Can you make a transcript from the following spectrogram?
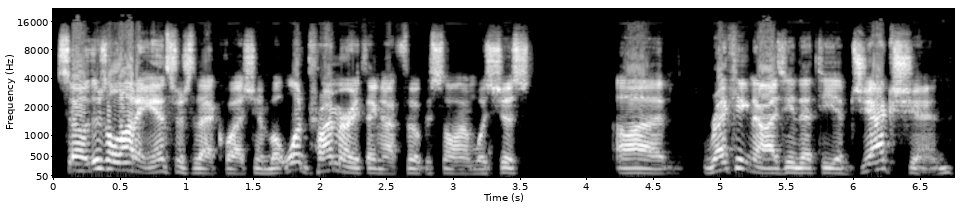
So, there's a lot of answers to that question. But one primary thing I focused on was just uh, recognizing that the objection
